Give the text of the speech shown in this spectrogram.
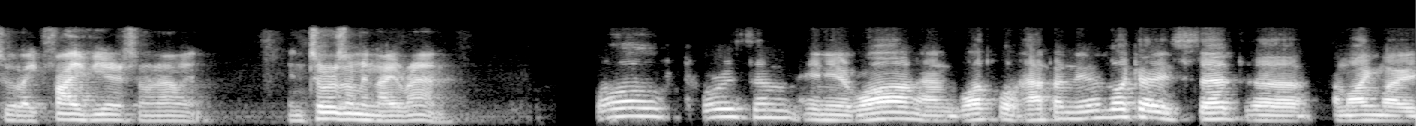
to like five years from now in, in tourism in Iran? Well, tourism in Iran and what will happen. Like I said uh, among my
